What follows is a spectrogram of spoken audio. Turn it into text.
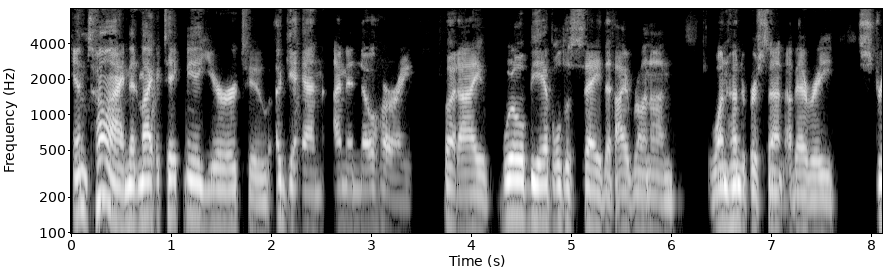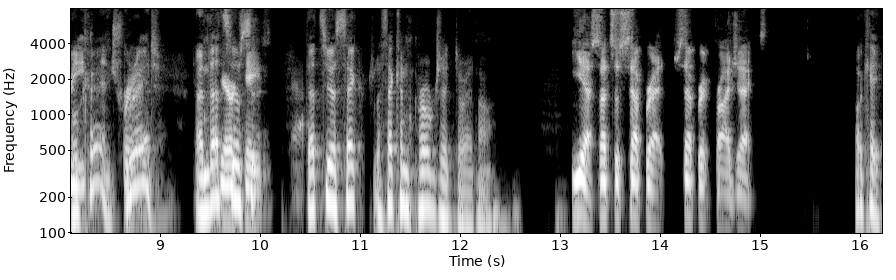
in time, it might take me a year or two. Again, I'm in no hurry, but I will be able to say that I run on 100% of every street okay, and trail. Great. And that's your se- that's your sec- second project right now. Yes, that's a separate separate project. Okay,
